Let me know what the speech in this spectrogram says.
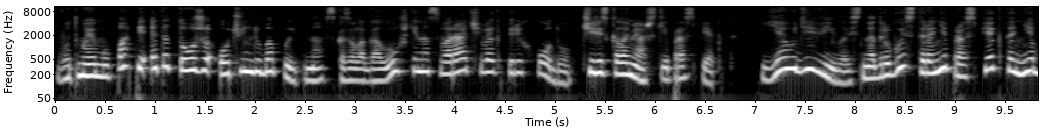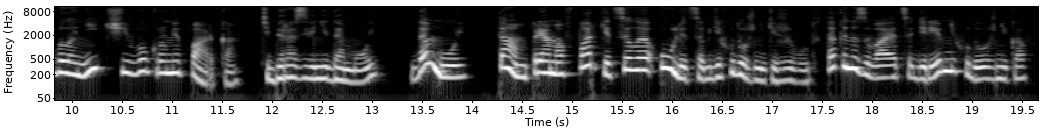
«Вот моему папе это тоже очень любопытно», – сказала Галушкина, сворачивая к переходу через Коломяжский проспект. Я удивилась. На другой стороне проспекта не было ничего, кроме парка. «Тебе разве не домой?» «Домой. Там, прямо в парке, целая улица, где художники живут. Так и называется «Деревня художников».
